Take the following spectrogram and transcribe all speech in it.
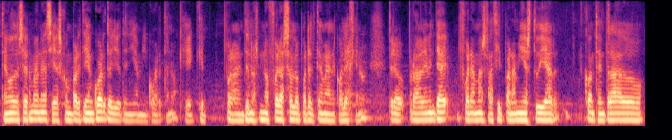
tengo dos hermanas y ellas compartían cuarto y yo tenía mi cuarto, ¿no? que, que probablemente no, no, fuera solo por el tema del colegio, ¿no? pero probablemente fuera más fácil para mí estudiar concentrado,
